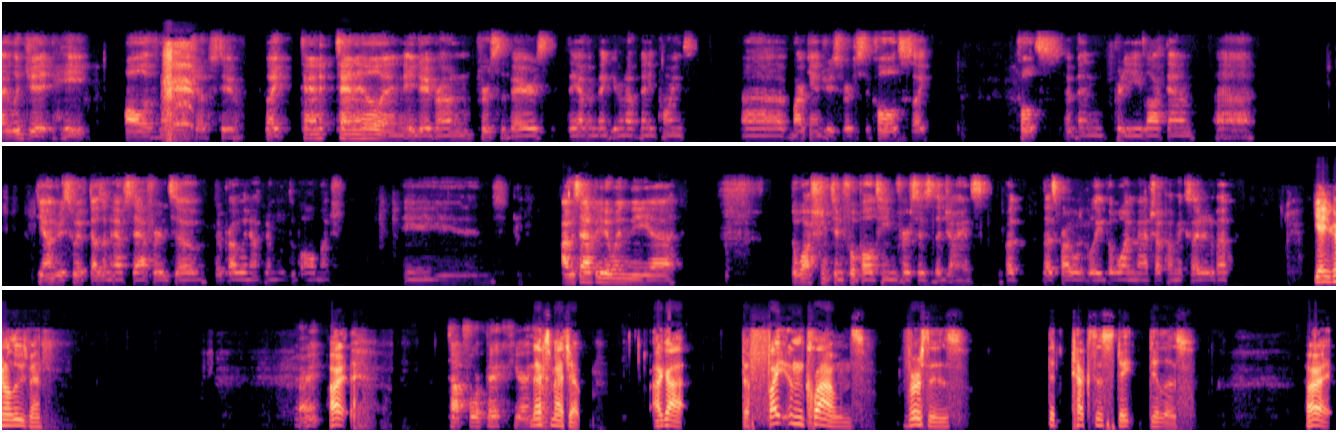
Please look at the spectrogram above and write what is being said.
I legit hate all of my matchups too. Like Tan- Tannehill and AJ Brown versus the Bears, they haven't been giving up many points uh, Mark Andrews versus the Colts. Like Colts have been pretty locked down. Uh, D'Andre Swift doesn't have Stafford, so they're probably not going to move the ball much. And I was happy to win the uh, the Washington football team versus the Giants, but that's probably the one matchup I'm excited about. Yeah, you're going to lose, man. All right. All right. Top four pick. Here I Next go. matchup. I got the Fighting Clowns versus the Texas State Dillas. All right.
